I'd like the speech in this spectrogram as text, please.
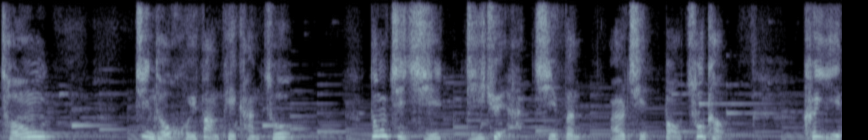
从镜头回放可以看出，东契奇的确很气愤，而且爆粗口，可以。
